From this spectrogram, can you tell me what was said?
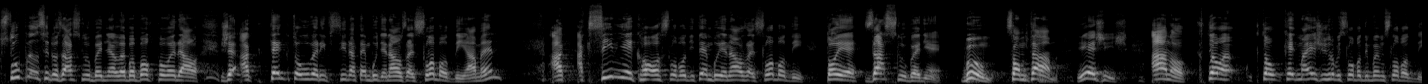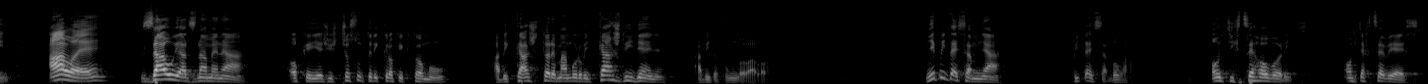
Vstúpil si do zasľúbenia, lebo Boh povedal, že ak ten, kto uverí v syna, ten bude naozaj slobodný. Amen? Ak, ak syn niekoho oslobodí, ten bude naozaj slobodný. To je zasľúbenie. Bum, som tam. Ježiš, áno, kto, kto, keď ma Ježiš robí slobodný, budem slobodným. Ale zaujať znamená, OK, Ježiš, čo sú tri kroky k tomu, aby každý, ktoré mám urobiť každý deň, aby to fungovalo. Nepýtaj sa mňa, pýtaj sa Boha. On ti chce hovoriť, on ťa chce viesť.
